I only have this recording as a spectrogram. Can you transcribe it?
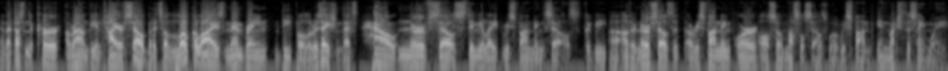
Now that doesn't occur around the entire cell, but it's a localized membrane depolarization. That's how nerve cells stimulate responding cells. Could be uh, other nerve cells that are responding, or also muscle cells will respond in much the same way.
